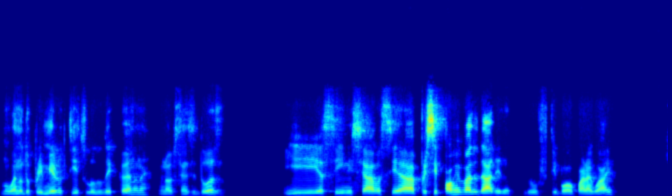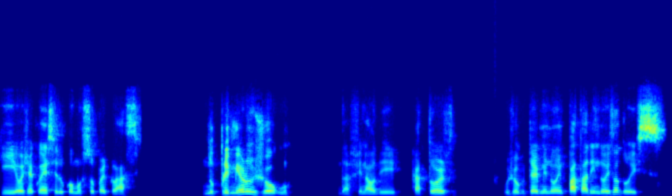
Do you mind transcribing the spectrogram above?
no ano do primeiro título do Decano, né, 1912, e assim iniciava-se a principal rivalidade do, do, futebol paraguaio, que hoje é conhecido como Super Clássico. No primeiro jogo da final de 14, o jogo terminou empatado em 2 a 2.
